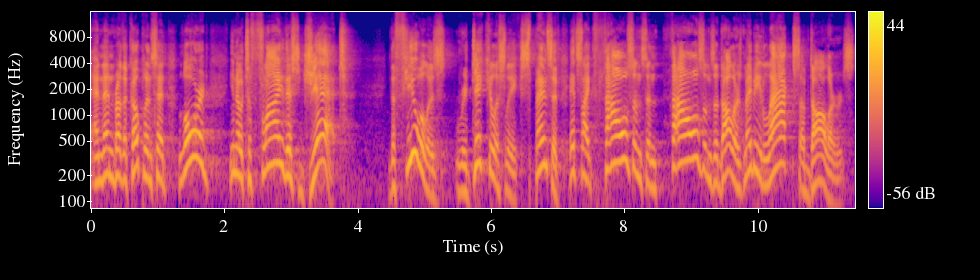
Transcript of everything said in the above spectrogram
and then Brother Copeland said, Lord, you know, to fly this jet, the fuel is ridiculously expensive. It's like thousands and thousands of dollars, maybe lakhs of dollars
